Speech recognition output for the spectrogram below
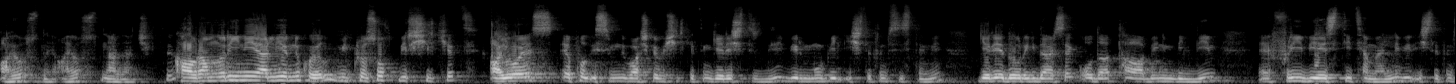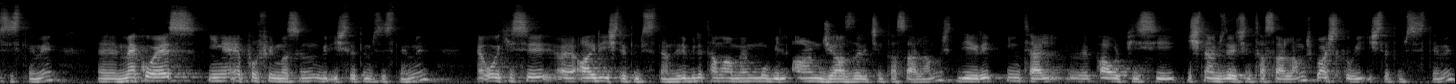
iOS ne? iOS nereden çıktı? Kavramları yine yerli yerine koyalım. Microsoft bir şirket. iOS, Apple isimli başka bir şirketin geliştirdiği bir mobil işletim sistemi. Geriye doğru gidersek o da ta benim bildiğim e, FreeBSD temelli bir işletim sistemi. E, macOS yine Apple firmasının bir işletim sistemi. E, o ikisi ayrı işletim sistemleri. Biri tamamen mobil ARM cihazlar için tasarlanmış. Diğeri Intel ve PowerPC işlemciler için tasarlanmış başka bir işletim sistemi.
